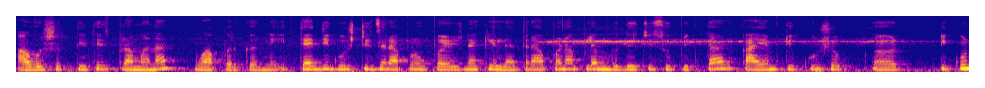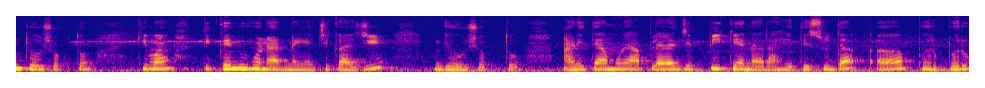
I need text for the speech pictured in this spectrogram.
आवश्यक तिथेच प्रमाणात वापर करणे इत्यादी गोष्टी जर आपण उपाययोजना केल्या तर आपण आपल्या मृदेची सुपीकता कायम टिकू शक टिकून ठेवू शकतो किंवा ती कमी होणार नाही याची काळजी घेऊ शकतो. आणि त्यामुळे आपल्याला जे पीक येणार आहे ते सुद्धा भरभरू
